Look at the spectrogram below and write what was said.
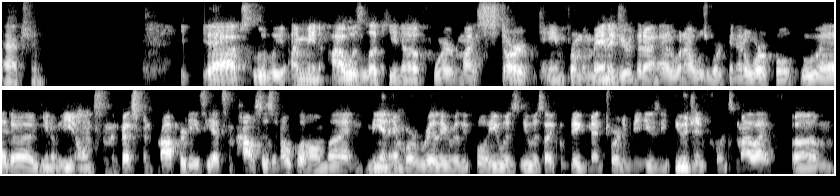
action. Yeah, absolutely. I mean, I was lucky enough where my start came from a manager that I had when I was working at Oracle, who had, uh, you know, he owned some investment properties. He had some houses in Oklahoma, and me and him were really, really cool. He was, he was like a big mentor to me. He's a huge influence in my life. Um,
